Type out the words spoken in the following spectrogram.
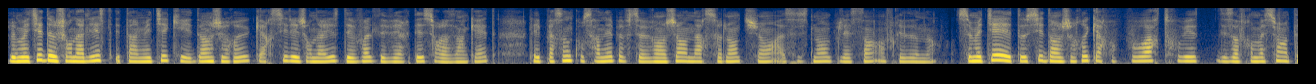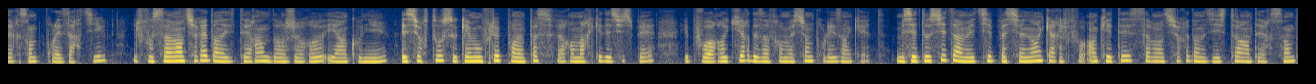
Le métier de journaliste est un métier qui est dangereux car si les journalistes dévoilent des vérités sur leurs enquêtes, les personnes concernées peuvent se venger en harcelant, tuant, assassinant, blessant, emprisonnant. Ce métier est aussi dangereux car pour pouvoir trouver des informations intéressantes pour les articles, il faut s'aventurer dans des terrains dangereux et inconnus, et surtout se camoufler pour ne pas se faire remarquer des suspects et pouvoir recueillir des informations pour les enquêtes. Mais c'est aussi un métier passionnant car il faut enquêter, s'aventurer dans des histoires intéressantes,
